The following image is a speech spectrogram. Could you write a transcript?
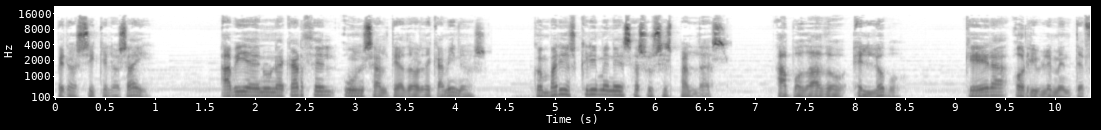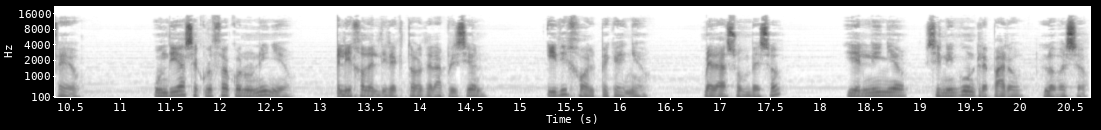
pero sí que los hay. Había en una cárcel un salteador de caminos, con varios crímenes a sus espaldas, apodado el lobo, que era horriblemente feo. Un día se cruzó con un niño, el hijo del director de la prisión, y dijo al pequeño ¿Me das un beso? Y el niño, sin ningún reparo, lo besó.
